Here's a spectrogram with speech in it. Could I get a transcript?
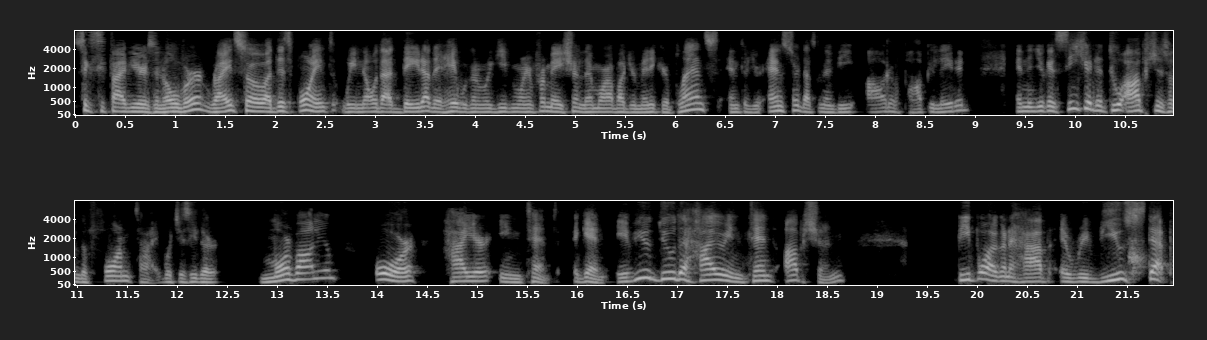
65 years and over, right? So at this point, we know that data that, hey, we're going to give you more information, learn more about your Medicare plans, enter your answer. That's going to be auto populated. And then you can see here the two options on the form type, which is either more volume or higher intent. Again, if you do the higher intent option, people are going to have a review step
